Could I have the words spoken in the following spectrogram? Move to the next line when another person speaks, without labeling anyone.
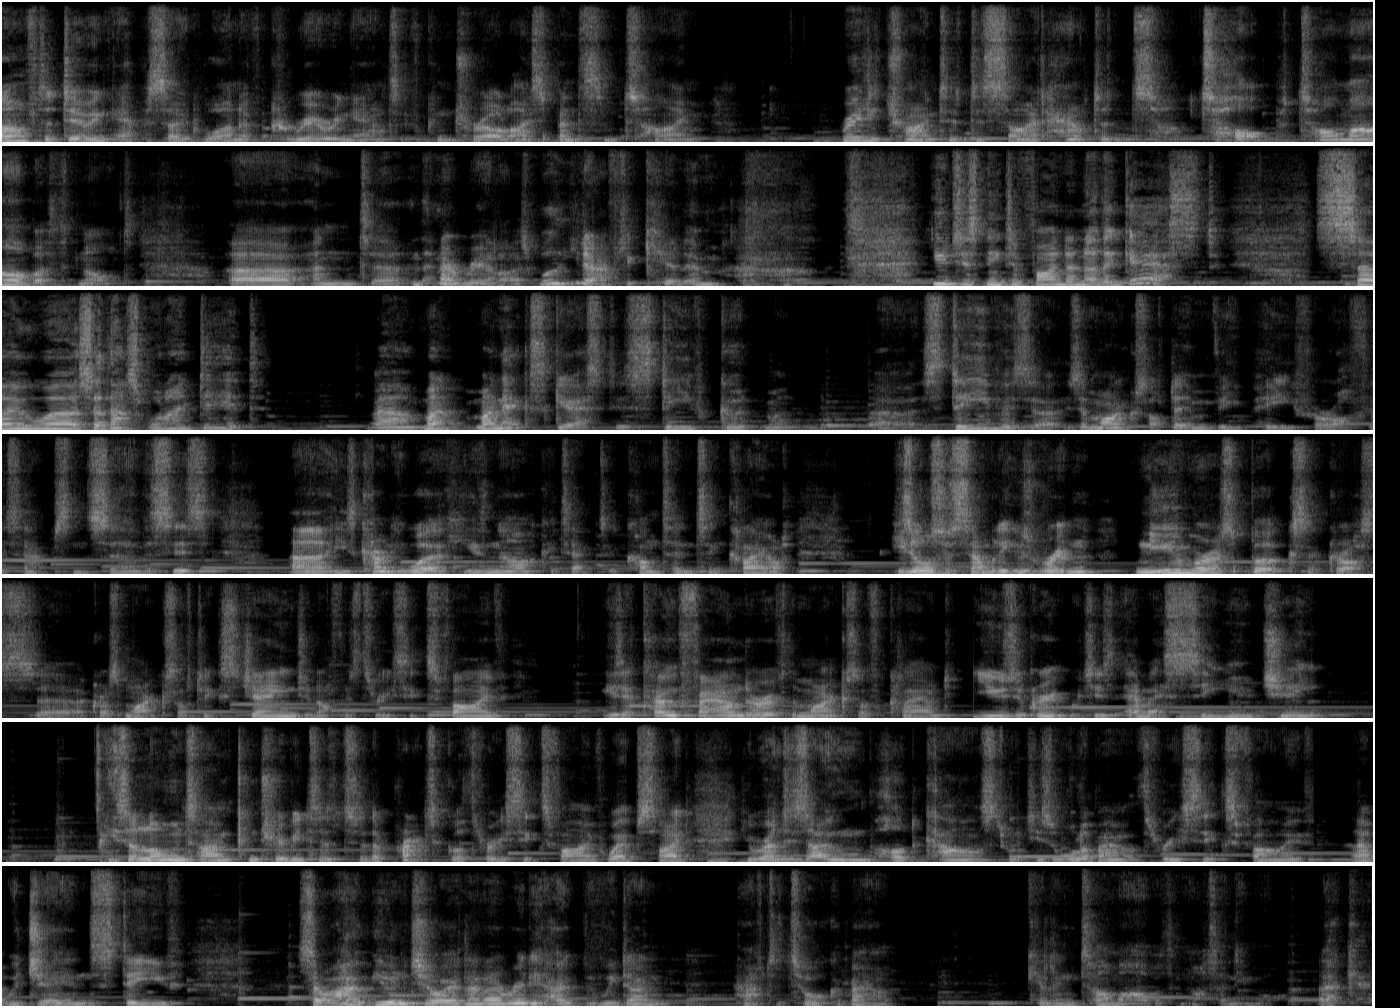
After doing episode one of Careering Out of Control, I spent some time really trying to decide how to t- top Tom Arbuthnot. Uh, and, uh, and then I realised, well, you don't have to kill him. you just need to find another guest. So, uh, so that's what I did. Uh, my, my next guest is Steve Goodman. Uh, Steve is a, is a Microsoft MVP for Office Apps and Services. Uh, he's currently working as an architect at Content and Cloud. He's also somebody who's written numerous books across across Microsoft Exchange and Office 365. He's a co-founder of the Microsoft Cloud User Group, which is MSCUG. He's a long-time contributor to the Practical 365 website. He runs his own podcast, which is all about 365 uh, with Jay and Steve. So I hope you enjoy it, and I really hope that we don't have to talk about killing Tom Arbuthnot anymore. Okay.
